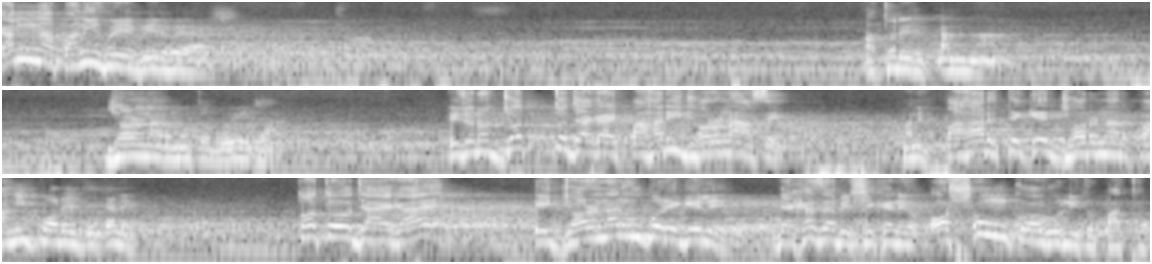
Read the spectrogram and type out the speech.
কান্না পানি হয়ে বের হয়ে আসে। পাথরের কান্না ঝর্ণার মতো বয়ে যায়। এই জন্য যত জায়গায় পাহাড়ি ঝর্ণা আছে মানে পাহাড় থেকে ঝর্ণার পানি পড়ে যেখানে, তত জায়গায় এই ঝর্ণার উপরে গেলে দেখা যাবে সেখানে অসংখ্য অগণিত পাথর।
